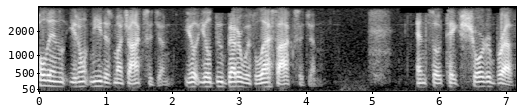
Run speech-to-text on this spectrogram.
Pull in you don't need as much oxygen. You'll you'll do better with less oxygen. And so take shorter breaths.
